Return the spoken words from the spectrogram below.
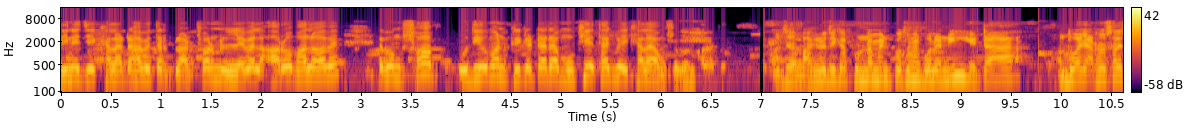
দিনে যে খেলাটা হবে তার প্ল্যাটফর্ম লেভেল আরও ভালো হবে এবং সব উদীয়মান ক্রিকেটাররা মুখিয়ে থাকবে এই খেলায় অংশগ্রহণ করার। আচ্ছা ভাগীরথী কাপ টুর্নামেন্ট প্রথমে বলে নিই, এটা দু হাজার আঠারো সালে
